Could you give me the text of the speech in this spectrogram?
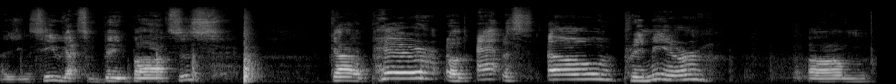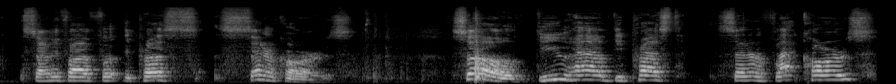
as you can see, we got some big boxes. Got a pair of Atlas O Premier um, 75 foot depressed center cars. So, do you have depressed center flat cars?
